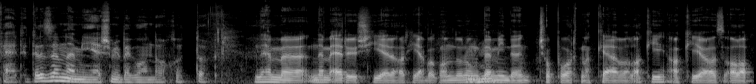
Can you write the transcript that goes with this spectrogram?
feltételezem nem ilyesmibe gondolkodtok nem, nem erős hierarchiába gondolunk, uh-huh. de minden csoportnak kell valaki, aki az alap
